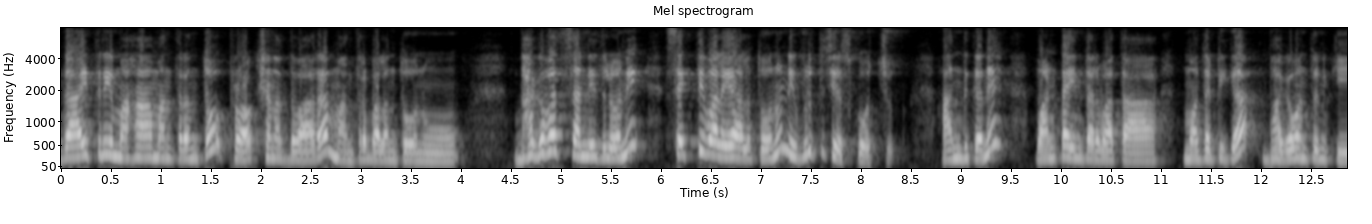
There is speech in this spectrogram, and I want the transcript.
గాయత్రి మహామంత్రంతో ప్రోక్షణ ద్వారా మంత్రబలంతోనూ భగవత్ సన్నిధిలోని శక్తి వలయాలతోనూ నివృత్తి చేసుకోవచ్చు. అందుకనే వంట అయిన తర్వాత మొదటిగా భగవంతునికి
